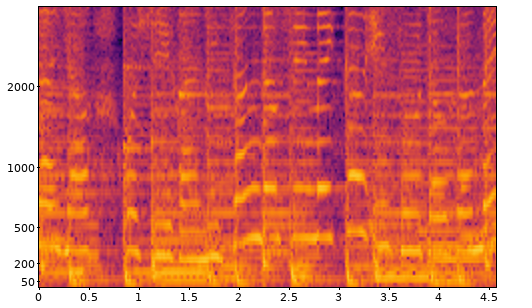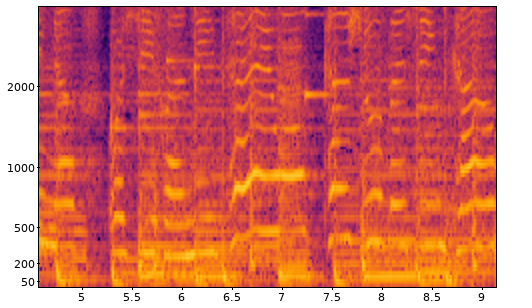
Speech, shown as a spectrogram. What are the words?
闪耀。我喜欢你弹钢琴，每个音符都很美妙。我喜欢你陪我看书分心，看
